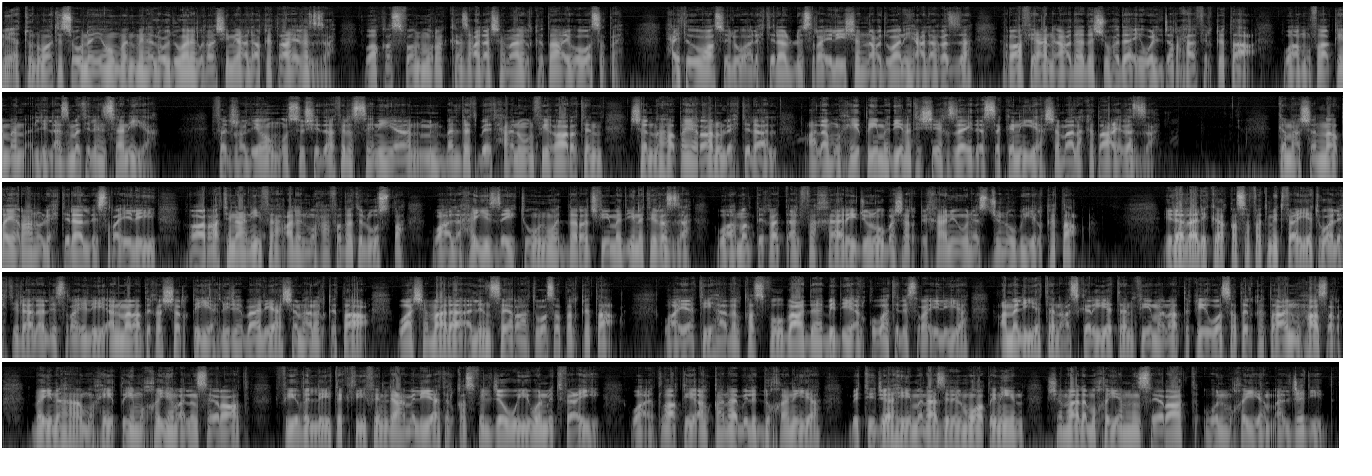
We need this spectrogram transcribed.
190 يوما من العدوان الغاشم على قطاع غزة وقصف مركز على شمال القطاع ووسطه حيث يواصل الاحتلال الإسرائيلي شن عدوانه على غزة رافعا أعداد الشهداء والجرحى في القطاع ومفاقما للأزمة الإنسانية. فجر اليوم استشهد فلسطينيان من بلدة بيت حانون في غارة شنها طيران الاحتلال على محيط مدينة الشيخ زايد السكنية شمال قطاع غزة. كما شن طيران الاحتلال الإسرائيلي غارات عنيفة على المحافظة الوسطى وعلى حي الزيتون والدرج في مدينة غزة ومنطقة الفخاري جنوب شرق خان يونس جنوبي القطاع. إلى ذلك قصفت مدفعية الاحتلال الإسرائيلي المناطق الشرقية لجباليا شمال القطاع وشمال الانصيرات وسط القطاع. ويأتي هذا القصف بعد بدء القوات الإسرائيلية عملية عسكرية في مناطق وسط القطاع المحاصر بينها محيط مخيم الانصيرات في ظل تكثيف لعمليات القصف الجوي والمدفعي وإطلاق القنابل الدخانية باتجاه منازل المواطنين شمال مخيم الانصيرات والمخيم الجديد.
